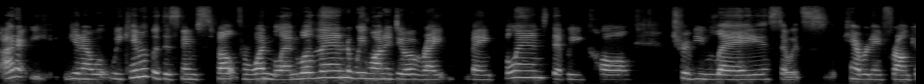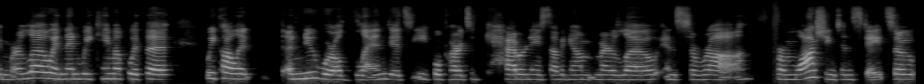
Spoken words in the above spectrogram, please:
I don't, you know, we came up with this name Svelte for one blend. Well, then we want to do a right bank blend that we call Trivulay, so it's Cabernet Franc and Merlot, and then we came up with a we call it a New World blend. It's equal parts of Cabernet Sauvignon, Merlot, and Syrah from Washington State. So,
